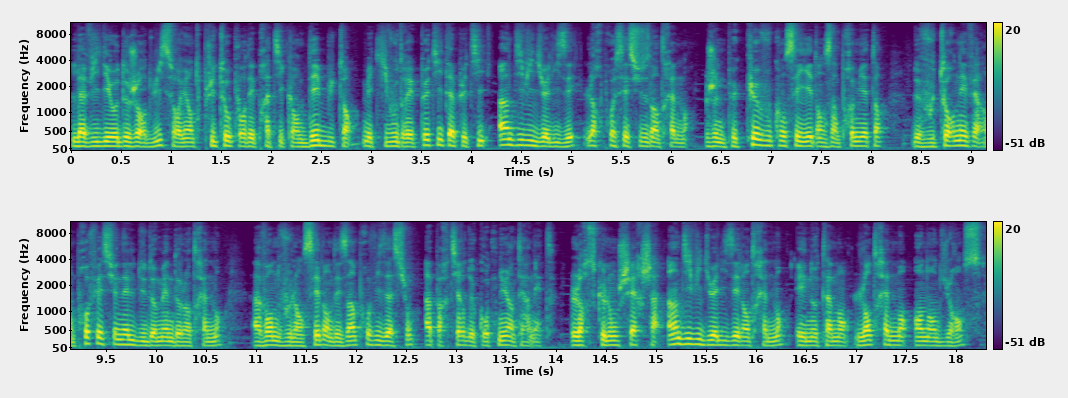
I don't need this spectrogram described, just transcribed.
La vidéo d'aujourd'hui s'oriente plutôt pour des pratiquants débutants, mais qui voudraient petit à petit individualiser leur processus d'entraînement. Je ne peux que vous conseiller dans un premier temps de vous tourner vers un professionnel du domaine de l'entraînement avant de vous lancer dans des improvisations à partir de contenu internet. Lorsque l'on cherche à individualiser l'entraînement, et notamment l'entraînement en endurance,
